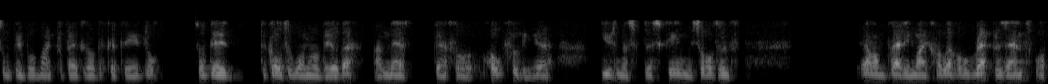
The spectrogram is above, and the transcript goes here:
Some people might prefer to go to the cathedral, so they to go to one or the other, and therefore, hopefully, yeah, using the split screen, we sort of on a very micro level represent what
